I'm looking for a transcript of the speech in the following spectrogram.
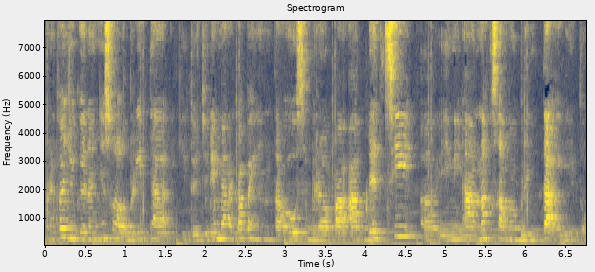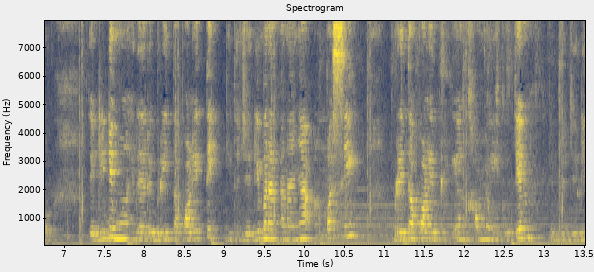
mereka juga nanya soal berita gitu. Jadi mereka pengen tahu seberapa update sih uh, ini anak sama berita gitu. Jadi dimulai dari berita politik gitu. Jadi mereka nanya apa sih berita politik yang kamu ikutin gitu. Jadi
